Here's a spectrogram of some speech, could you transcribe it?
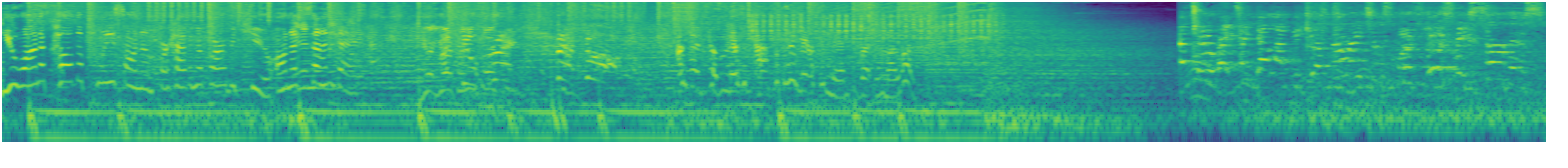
You want to call the police on them for having a barbecue on a Sunday. You're, you're I feel free! Back off! I'm going to tell them there's an African American man threatening my life. No right to yell at me. You have no right to refuse me service.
